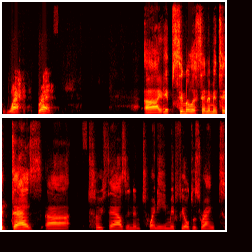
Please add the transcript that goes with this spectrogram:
Whack, Brad. Uh, yep, similar sentiment to Daz. Uh, 2020 midfield was ranked.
